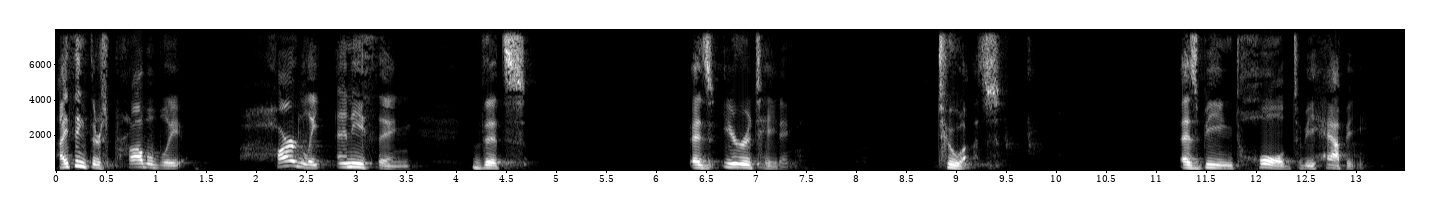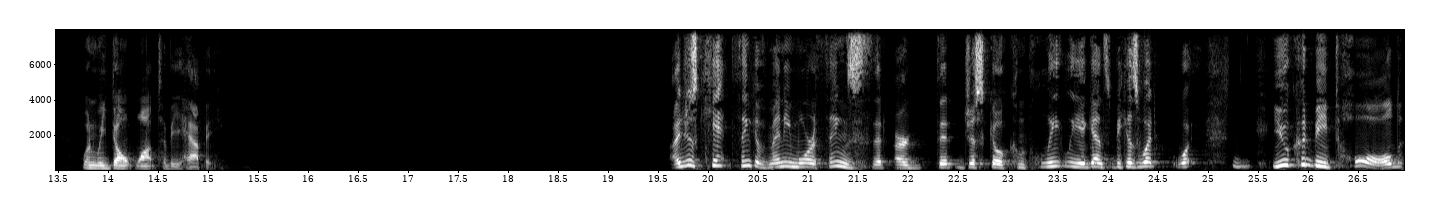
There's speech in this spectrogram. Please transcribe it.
I think there's probably hardly anything that's as irritating to us as being told to be happy when we don't want to be happy. I just can't think of many more things that are, that just go completely against, because what, what, you could be told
